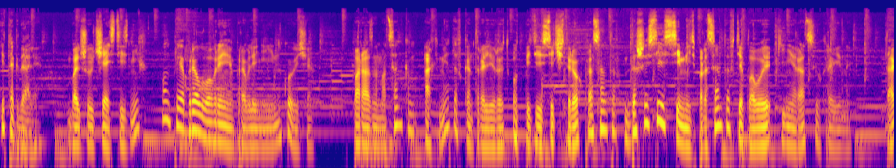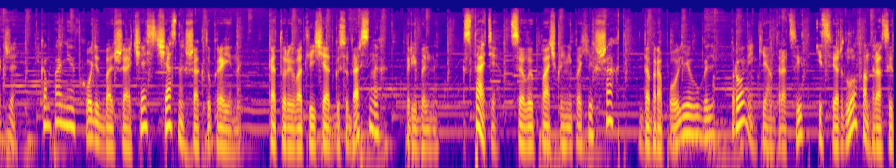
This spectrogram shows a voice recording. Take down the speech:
и так далее. Большую часть из них он приобрел во время правления Януковича – по разным оценкам, Ахметов контролирует от 54% до 67% тепловой генерации Украины. Также в компанию входит большая часть частных шахт Украины, которые, в отличие от государственных, прибыльны. Кстати, целую пачку неплохих шахт Доброполье уголь, Ровенький антрацит и Свердлов антрацит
